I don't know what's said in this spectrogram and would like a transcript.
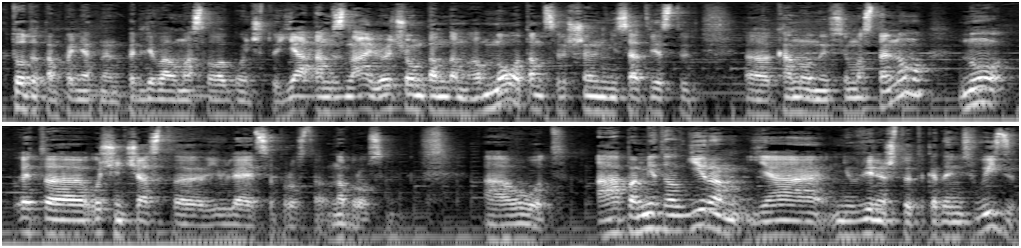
Кто-то там, понятно, подливал масло в огонь, что я там знаю, о чем там там говно, там совершенно не соответствует э, канону и всему остальному. Но это очень часто является просто набросами. А, вот. А по Metal Gear я не уверен, что это когда-нибудь выйдет.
